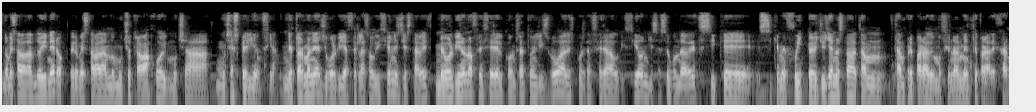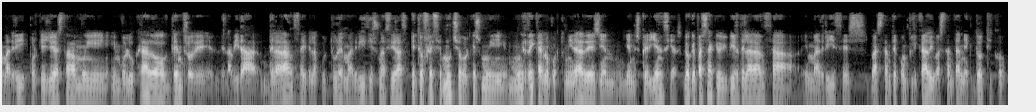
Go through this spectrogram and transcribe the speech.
no me estaba dando dinero, pero me estaba dando mucho trabajo y mucha, mucha experiencia. De todas maneras, yo volví a hacer las audiciones y esta vez me volvieron a ofrecer el contrato en Lisboa después de hacer la audición y esa segunda vez sí que, sí que me fui, pero yo ya no estaba tan, tan preparado emocionalmente para dejar Madrid porque yo ya estaba muy involucrado dentro de, de la vida de la danza y de la cultura en Madrid y es una ciudad que te ofrece mucho porque es muy, muy rica en oportunidades y en, y en experiencias. Lo que pasa es que vivir de la danza en Madrid es bastante complicado y bastante anecdótico.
